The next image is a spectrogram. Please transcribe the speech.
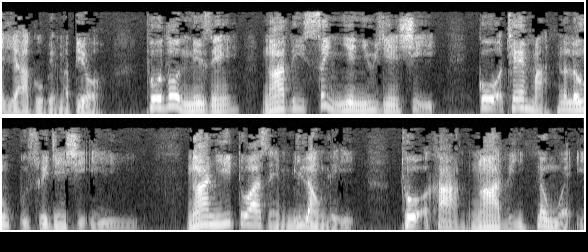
အရာကိုပင်မပြောထိုသောနေစဉ်ငါသည်စိတ်ညစ်ညူးခြင်းရှိ၏ကိုအထဲမှနှလုံးပူဆွေးခြင်းရှိ၏ ငါညီးတွားစဉ်မိလောင်လေ၏ထိုအခါငါသည်နှုတ်မွက်၏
